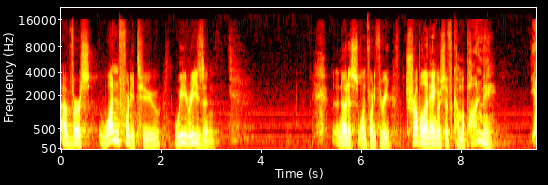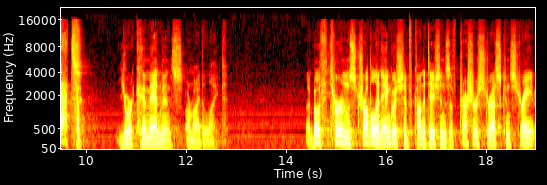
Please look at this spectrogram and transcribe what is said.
of verse 142, we reason. Notice 143 trouble and anguish have come upon me, yet your commandments are my delight. Both terms, trouble and anguish, have connotations of pressure, stress, constraint,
